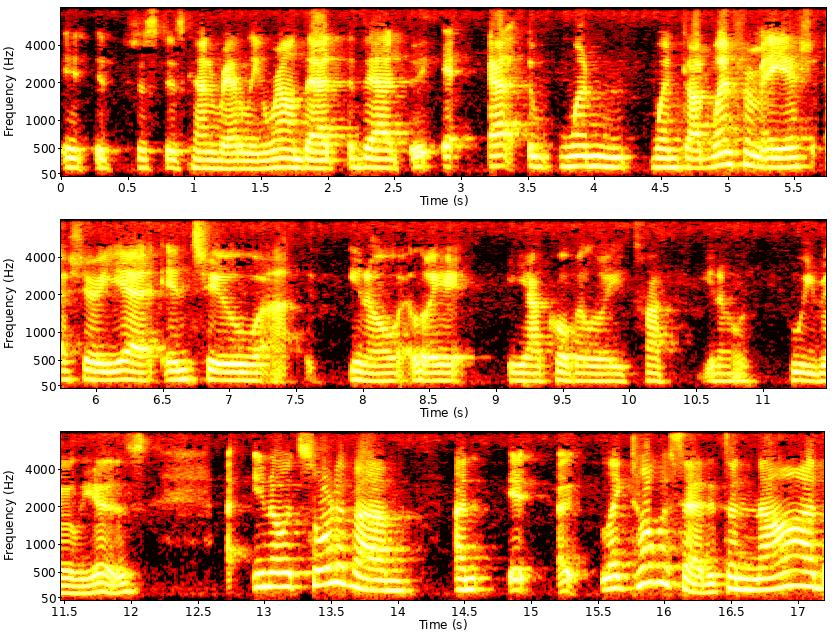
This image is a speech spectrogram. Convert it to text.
it, it, just is kind of rattling around that that it, at, when when God went from Asher into uh, you know Eloi Yaakov Eloi you know who he really is, you know, it's sort of um, an it uh, like Tova said, it's a nod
